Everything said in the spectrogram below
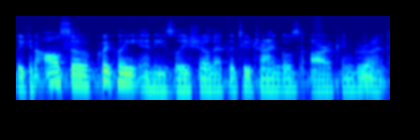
we can also quickly and easily show that the two triangles are congruent.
